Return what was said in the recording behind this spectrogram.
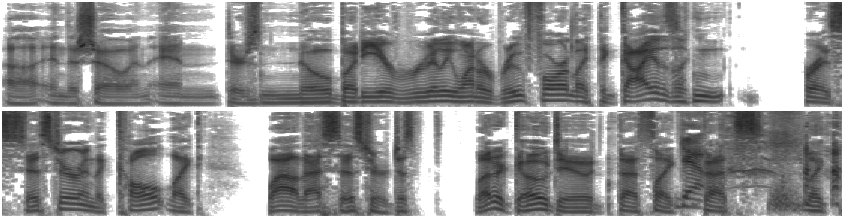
uh, in the show, and and there's nobody you really want to root for. Like the guy is looking for his sister in the cult. Like, wow, that sister, just let her go, dude. That's like Yeah. that's like.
